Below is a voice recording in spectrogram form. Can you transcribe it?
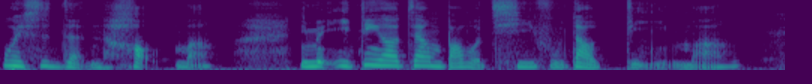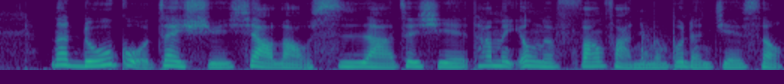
我也是人好吗？你们一定要这样把我欺负到底吗？那如果在学校老师啊这些他们用的方法你们不能接受，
